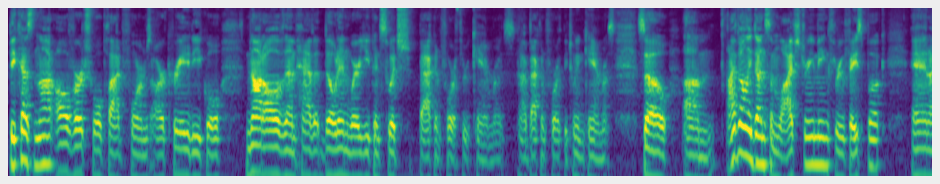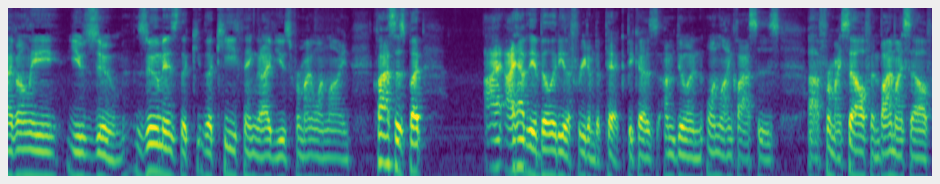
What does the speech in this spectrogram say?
because not all virtual platforms are created equal. Not all of them have it built in where you can switch back and forth through cameras, uh, back and forth between cameras. So um, I've only done some live streaming through Facebook, and I've only used Zoom. Zoom is the the key thing that I've used for my online classes, but I, I have the ability, the freedom to pick because I'm doing online classes uh, for myself and by myself,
